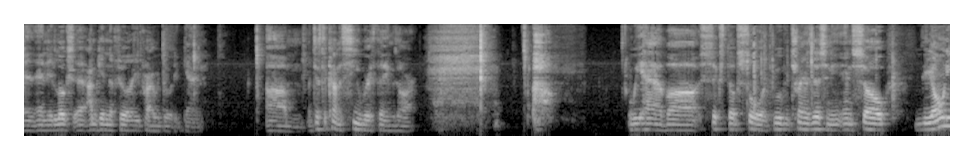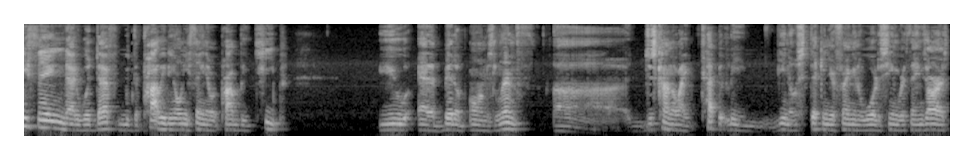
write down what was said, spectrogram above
and, and it looks i'm getting the feel that you probably would do it again um, just to kind of see where things are. We have uh, Six of Swords, moving, transitioning, and so the only thing that would def, probably the only thing that would probably keep you at a bit of arm's length, uh, just kind of like tepidly, you know, sticking your finger in the water, seeing where things are, is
